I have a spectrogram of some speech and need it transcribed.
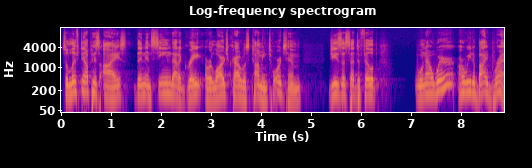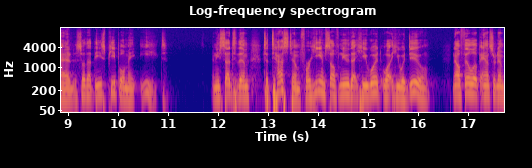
So, lifting up his eyes, then and seeing that a great or large crowd was coming towards him, Jesus said to Philip, Well, now where are we to buy bread so that these people may eat? And he said to them to test him, for he himself knew that he would what he would do. Now Philip answered him,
